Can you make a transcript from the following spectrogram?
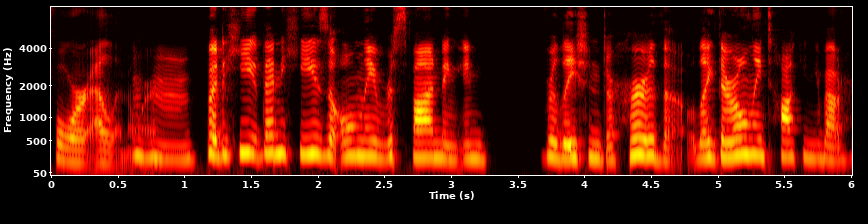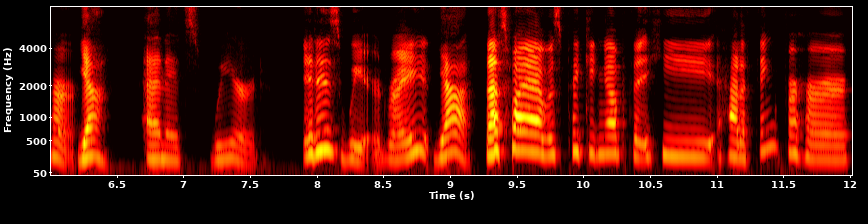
for Eleanor. Mhm. But he then he's only responding in relation to her though. Like they're only talking about her. Yeah. And it's weird. It is weird, right? Yeah. That's why I was picking up that he had a thing for her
